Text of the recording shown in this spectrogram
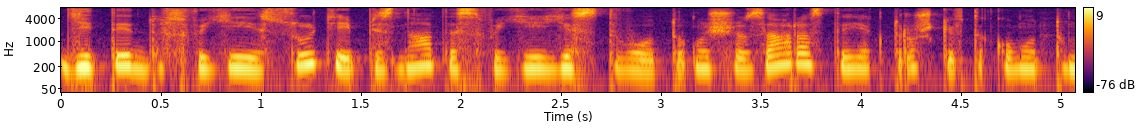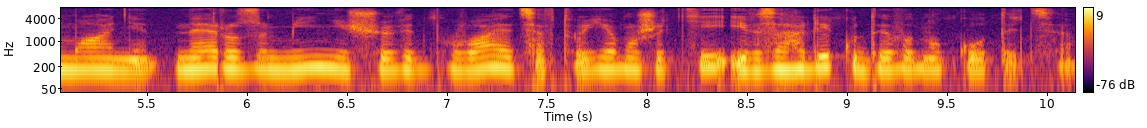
дійти до своєї суті і пізнати своє єство. Тому що зараз ти як трошки в такому тумані, нерозумінні, що відбувається в твоєму житті, і взагалі куди воно котиться.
